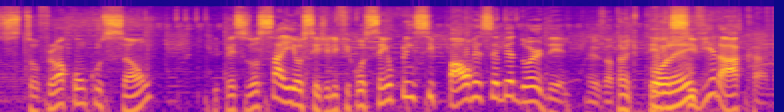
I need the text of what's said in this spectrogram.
Sofreu uma concussão e precisou sair, ou seja, ele ficou sem o principal recebedor dele. Exatamente. Teve Porém, se virar, cara.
